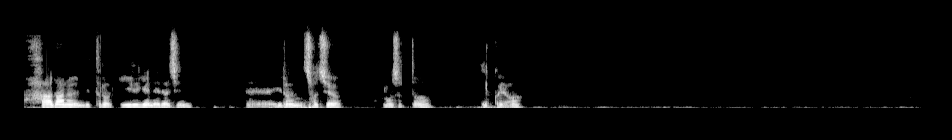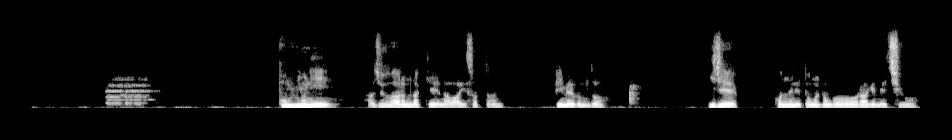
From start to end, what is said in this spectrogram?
하단을 밑으로 길게 내려진 예, 이런 철쭉 모습도 있고요. 복륜이 아주 아름답게 나와 있었던 비매금도 이제 꽃눈이 동글동글하게 맺히고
